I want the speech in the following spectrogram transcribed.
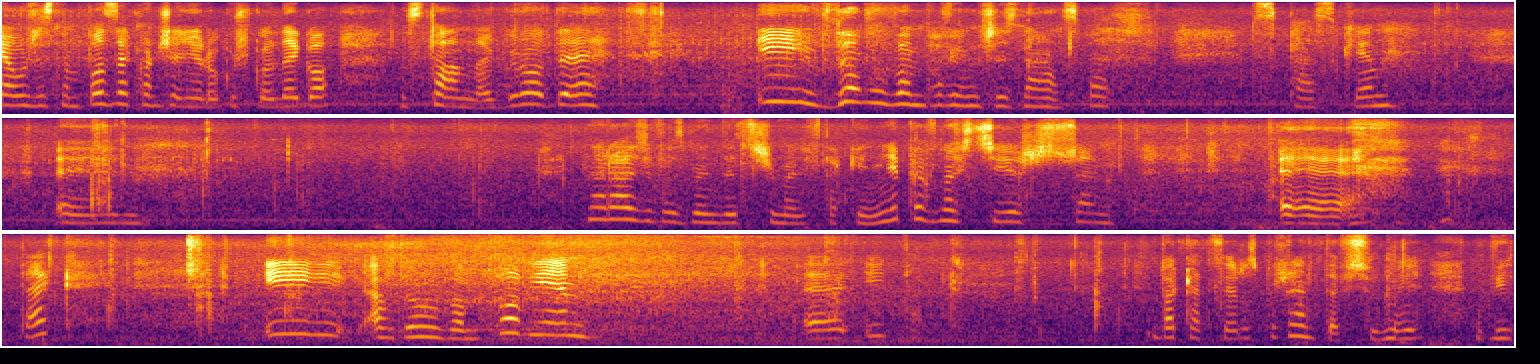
Ja już jestem po zakończeniu roku szkolnego. Dostałam nagrodę i w domu Wam powiem, że znałam z, pas... z paskiem. Ym... na razie Was będę trzymać w takiej niepewności jeszcze. E, tak? I a w domu Wam powiem. E, I tak. Wakacje rozpoczęte w siódmej. Wi-.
